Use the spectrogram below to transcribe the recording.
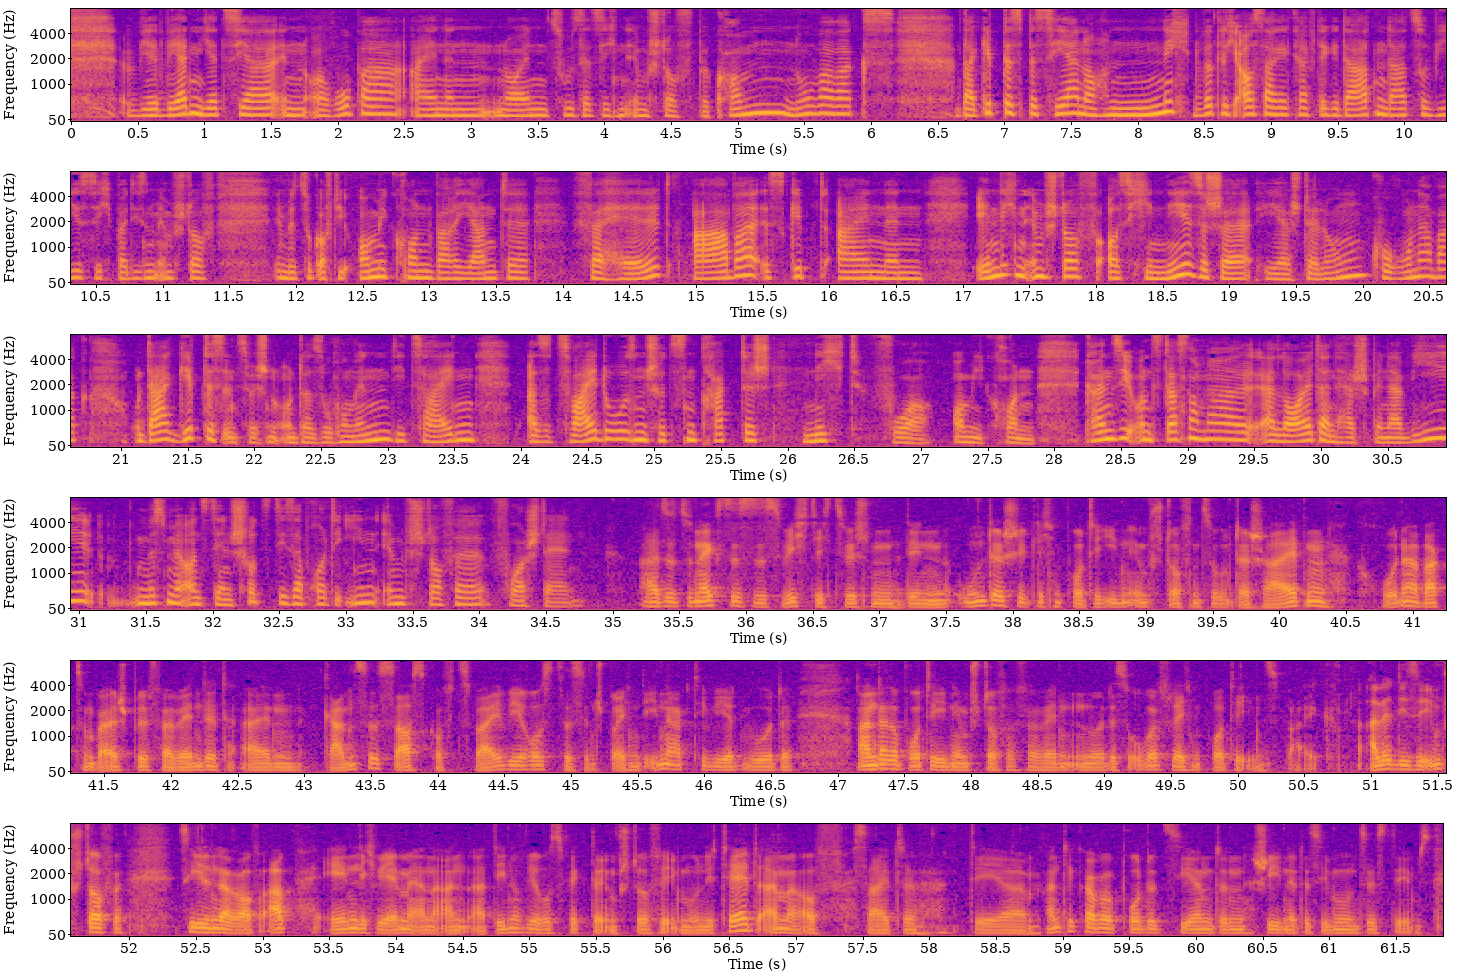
Wir werden jetzt ja in Europa einen neuen zusätzlichen Impfstoff bekommen, Novavax. Da gibt es bisher noch nicht wirklich aussagekräftige Daten dazu, wie es sich bei diesem Impfstoff in Bezug auf die Omikron-Variante verhält. Aber es gibt einen ähnlichen Impfstoff aus chinesischer Herstellung, Coronavac. Und da gibt es inzwischen Untersuchungen, die zeigen, also zwei Dosen schützen praktisch nicht vor Omikron. Können Sie uns das nochmal erläutern, Herr Spinner? Wie müssen wir uns den Schutz dieser Proteinimpfstoffe vorstellen? Also zunächst ist es wichtig, zwischen den unterschiedlichen Proteinimpfstoffen zu unterscheiden. CoronaVac zum Beispiel verwendet ein ganzes SARS-CoV-2-Virus, das entsprechend inaktiviert wurde. Andere Proteinimpfstoffe verwenden nur das Oberflächenprotein Spike. Alle diese Impfstoffe zielen darauf ab, ähnlich wie mRNA-Adenovirus-Vektor-Impfstoffe, Immunität einmal auf Seite der antikörperproduzierenden Schiene des Immunsystems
